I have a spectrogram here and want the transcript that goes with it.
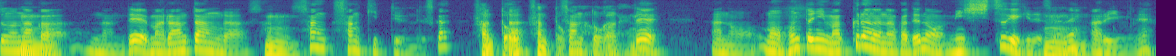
窟の中なんで、まあ、ランタンがうん。3、三基っていうんですか？三島あった？三島かな？3頭あって、あのもう本当に真っ暗な中での密室劇ですよね、うん。ある意味ね。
